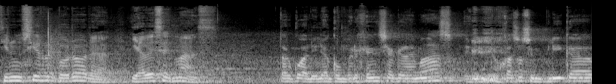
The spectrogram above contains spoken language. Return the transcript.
Tiene un cierre por hora y a veces más. Tal cual, y la convergencia que además en muchos casos implica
